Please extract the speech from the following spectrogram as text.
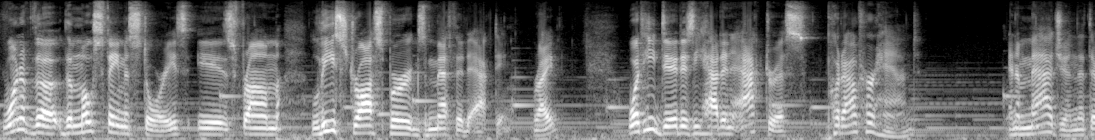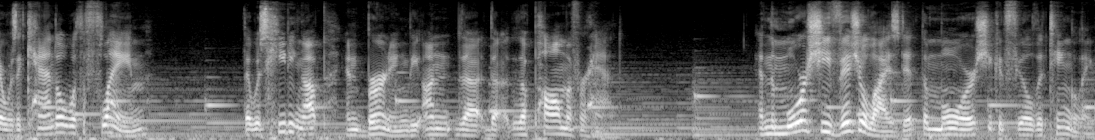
one of the the most famous stories is from Lee Strasberg's method acting, right? What he did is he had an actress put out her hand and imagine that there was a candle with a flame that was heating up and burning the, un, the, the, the palm of her hand. And the more she visualized it, the more she could feel the tingling,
